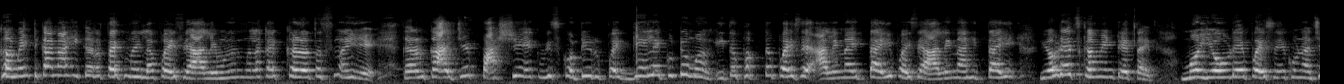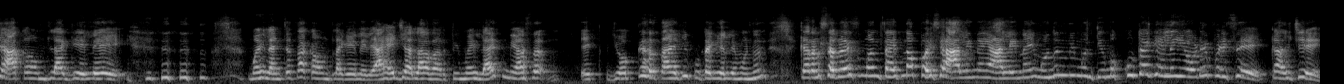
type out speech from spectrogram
कमेंट का नाही करत आहेत महिला पैसे आले म्हणून मला काही कळतच नाहीये. कारण कालचे पाचशे एकवीस कोटी रुपये गेले कुठं मग? इथं फक्त पैसे आले नाहीत ताई. पैसे आले नाहीत ताई. एवढेच कमेंट येत आहेत. मग एवढे पैसे कुणाच्या अकाउंटला गेले? महिलांच्याच अकाउंटला गेलेले आहे ज्या लाभार्थी महिला आहेत. मी असं एक जोक करत आहे की कुठे गेले म्हणून. कारण सगळेच म्हणतायत ना पैसे आले नाही आले नाही म्हणून मी म्हणते मग कुठे गेले एवढे पैसे कालचे?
